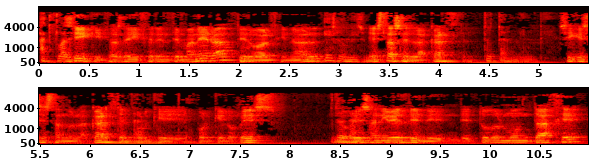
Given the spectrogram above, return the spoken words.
actualmente. sí, quizás de diferente manera, pero al final Es lo mismo. estás en la cárcel. Totalmente. Sigues estando en la cárcel porque, Totalmente. porque lo ves. Lo ves a nivel de, de- de todo el montaje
